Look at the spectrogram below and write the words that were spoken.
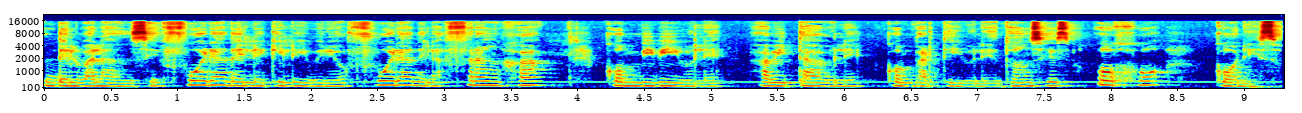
del balance, fuera del equilibrio, fuera de la franja convivible, habitable, compartible. Entonces, ojo con eso.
